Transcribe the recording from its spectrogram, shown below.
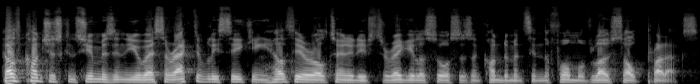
Health conscious consumers in the US are actively seeking healthier alternatives to regular sauces and condiments in the form of low salt products.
